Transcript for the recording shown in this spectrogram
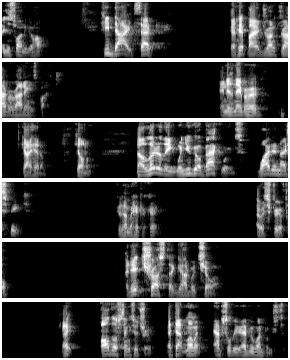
I just wanted to go home. He died Saturday. Got hit by a drunk driver riding his bike. In his neighborhood, guy hit him, killed him. Now, literally, when you go backwards, why didn't I speak? Because I'm a hypocrite. I was fearful. I didn't trust that God would show up. Right? All those things are true. At that moment, absolutely every one of them is true.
